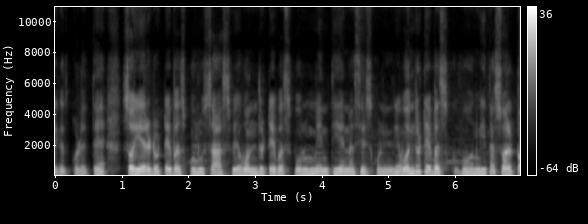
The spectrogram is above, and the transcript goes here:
ತೆಗೆದುಕೊಳ್ಳುತ್ತೆ. ಸೊ ಎರಡು ಟೇಬಲ್ ಸ್ಪೂನು ಸಾಸಿವೆ, ಒಂದು ಟೇಬಲ್ ಸ್ಪೂನು ಮೆಂತ್ಯೆಯನ್ನು ಸೇರಿಸ್ಕೊಂಡಿದ್ದೀನಿ. ಒಂದು ಟೇಬಲ್ ಸ್ಪೂನ್ಗಿಂತ ಸ್ವಲ್ಪ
